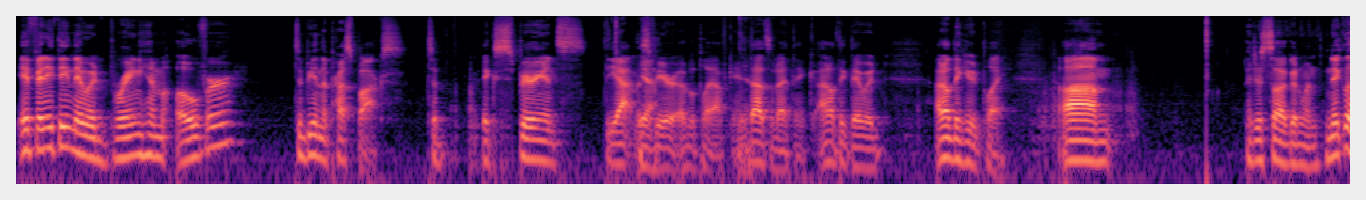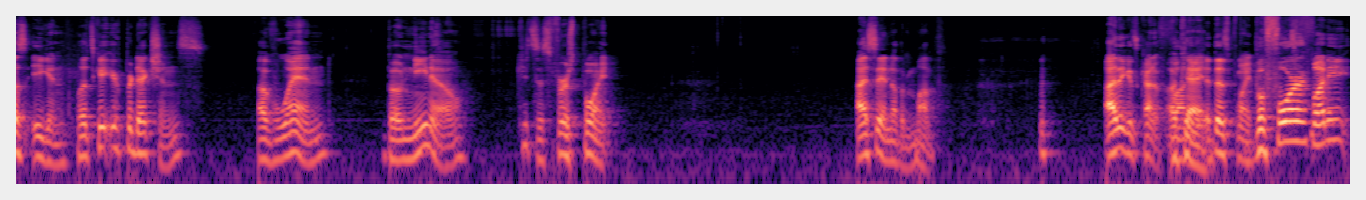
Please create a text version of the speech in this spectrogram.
If anything, they would bring him over to be in the press box to experience the atmosphere of a playoff game. Yeah. That's what I think. I don't think they would. I don't think he would play. Um, I just saw a good one. Nicholas Egan. Let's get your predictions of when Bonino gets his first point. I say another month. I think it's kind of funny Okay. at this point. Before- funny,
